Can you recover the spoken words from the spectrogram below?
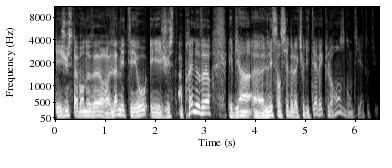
Et juste avant 9h, la météo. Et juste après 9h, eh bien, euh, l'essentiel de l'actualité avec Laurence Gontier. À tout de suite.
